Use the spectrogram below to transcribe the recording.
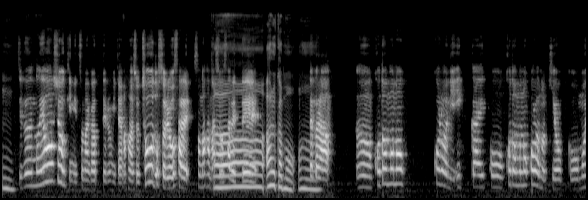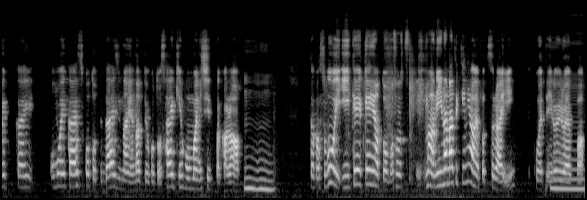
うん。自分の幼少期につながってるみたいな話をちょうどそれをされその話をされて。あるかも、うん、だから、うん、子供の頃に一回こう子供の頃の記憶をもう一回思い返すことって大事なんやなっていうことを最近ほんまに知ったから。うんうん。だからすごいいい経験やと思う。そのまあ27的にはやっぱ辛い。こうやっていろいろやっぱ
